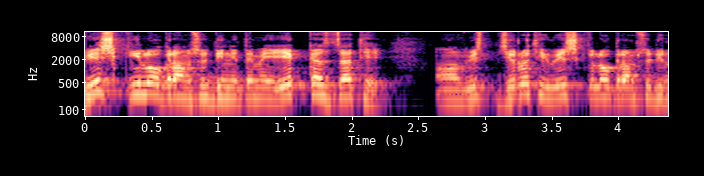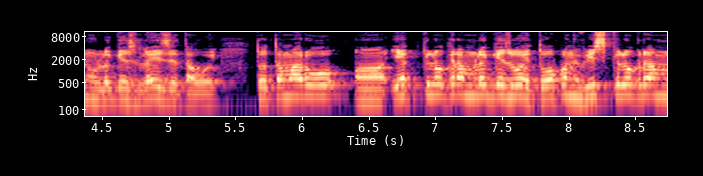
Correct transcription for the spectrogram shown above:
વીસ કિલોગ્રામ સુધીની તમે એક જ સાથે વીસ ઝીરોથી વીસ કિલોગ્રામ સુધીનું લગેજ લઈ જતા હોય. તો તમારું એક કિલોગ્રામ લગેજ હોય તો પણ વીસ કિલોગ્રામ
